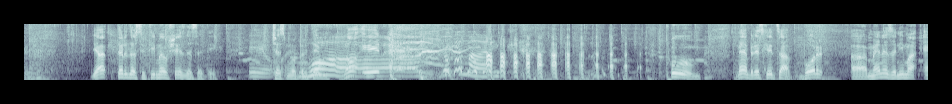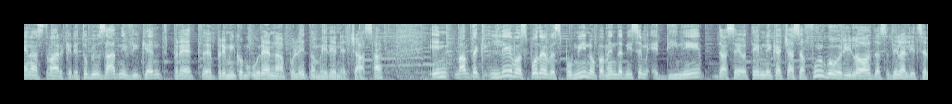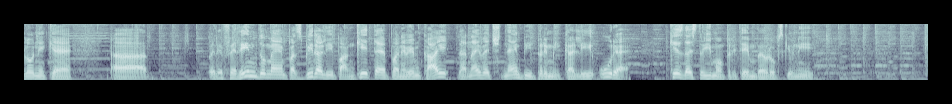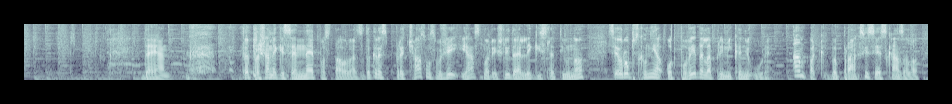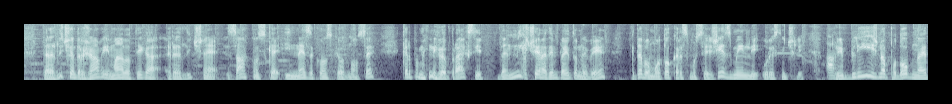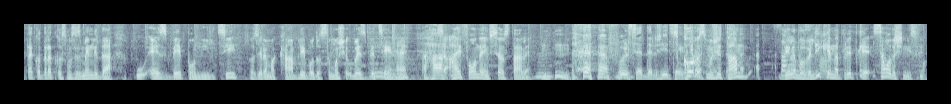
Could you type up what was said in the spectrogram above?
Ja, trdo si ti imel v 60-ih, Ejo. če smo pri tem. No, in pum. Ne, brez heca. Bor, uh, mene zanima ena stvar, ker je to bil zadnji vikend pred eh, premikom ure na poletno merjenje časa. In imam tako levo spodaj v spominu, pa meni, da nisem edini, da se je o tem nekaj časa ful govorilo, da so delali celo neke uh, referendume, pa zbirali pa ankete, pa ne vem kaj, da največ ne bi premikali ure. Kje zdaj stojimo pri tem v Evropski uniji? Dejan. To je vprašanje, ki se ne postavlja. Zato, ker pred časom smo že jasno rešili, da je legislativno se Evropska unija odpovedala premikanju ure. Ampak v praksi se je skazalo, da različne države imajo do tega različne zakonske in nezakonske odnose, kar pomeni v praksi, da nihče na tem planetu ne ve, kdaj bomo to, kar smo se že zmenili, uresničili. Ah. Približno podobno je tako, da smo se zmenili, da USB polnilci oziroma kabli bodo samo še USB-C, ne? Aha. za iPhone in vse ostale. Mhm. Ful se drži tega. Skoraj smo že tam, delamo velike napredke, samo da še nismo.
